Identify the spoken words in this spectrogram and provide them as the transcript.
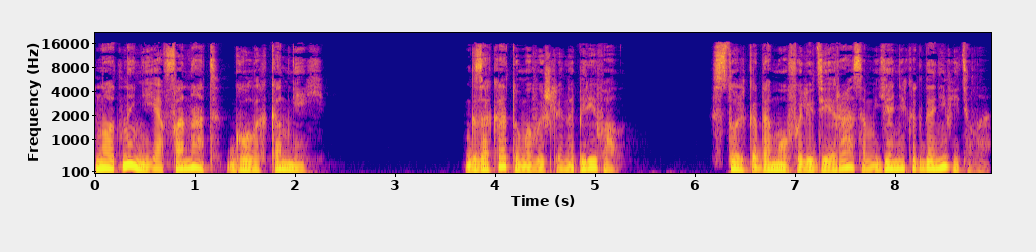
но отныне я фанат голых камней. К закату мы вышли на перевал. Столько домов и людей разом я никогда не видела.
